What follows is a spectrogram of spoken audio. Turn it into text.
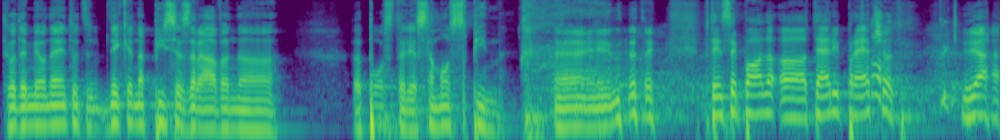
Tako da je imel ne, tudi neke napise zraven uh, postelje, samo spim. Potem se je pa uh, Terry Pratchett. Oh. Ja.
